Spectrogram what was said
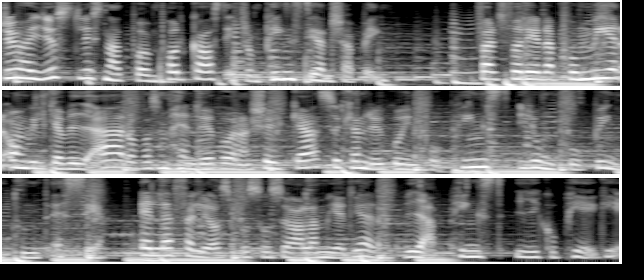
Du har just lyssnat på en podcast ifrån Pingst Jönköping. För att få reda på mer om vilka vi är och vad som händer i vår kyrka så kan du gå in på pingstjonkoping.se eller följa oss på sociala medier via pingstikpg.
